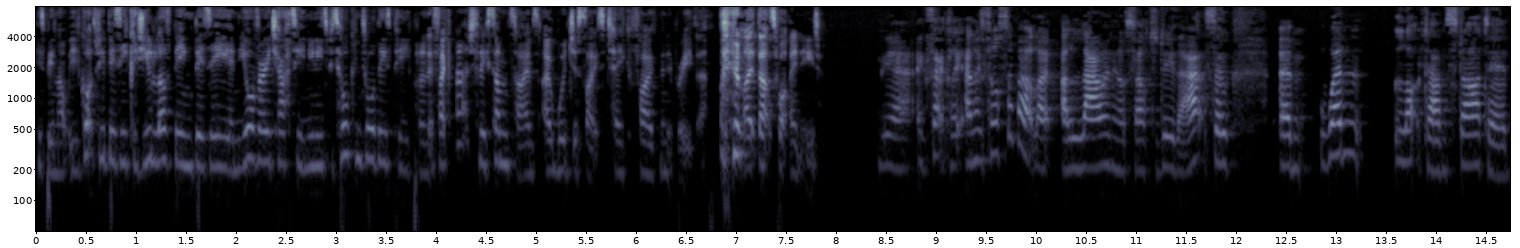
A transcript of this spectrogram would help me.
has been like, well, you've got to be busy because you love being busy and you're very chatty and you need to be talking to all these people. And it's like, actually, sometimes I would just like to take a five minute breather. like, that's what I need. Yeah, exactly. And it's also about like allowing yourself to do that. So, um, when lockdown started,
